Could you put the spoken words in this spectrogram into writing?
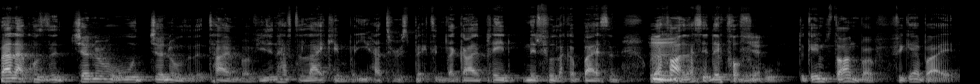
Ballack was the general all generals at the time, bro. You didn't have to like him, but you had to respect him. That guy played midfield like a bison. Well, thought that's it. They've caught Mm. Yeah. football. The game's done, bro. Forget about it.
